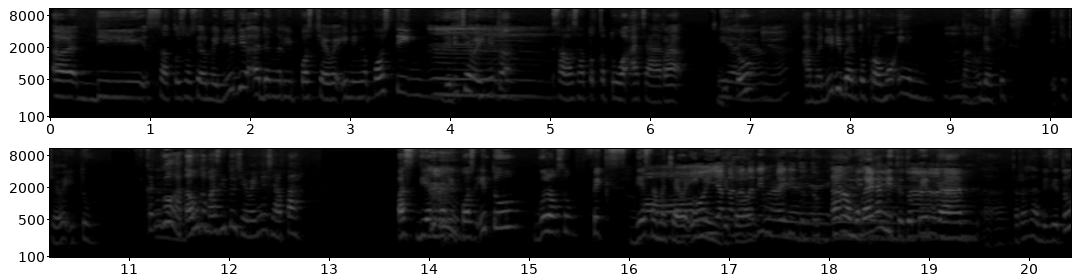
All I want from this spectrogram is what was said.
eh, di satu sosial media dia ada nge-repost cewek ini ngeposting. Jadi cewek ini tuh salah satu ketua acara Iya, gitu iya. sama dia dibantu promoin. Nah udah fix itu cewek itu. Kan gue nggak tahu tuh masih itu ceweknya siapa pas dia nge-repost itu gue langsung fix dia sama Oh, cewek oh ini iya, gitu karena loh. tadi mukanya ditutupin ah mukanya kan ditutupin Ah, kan. Ah, terus habis itu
